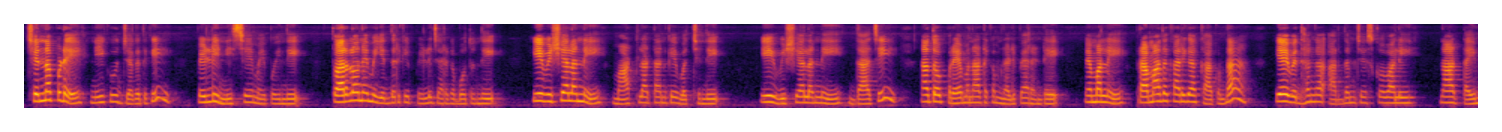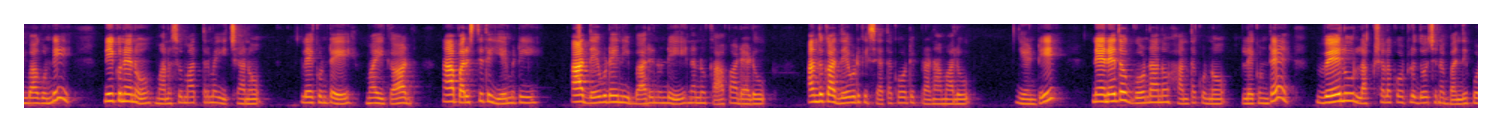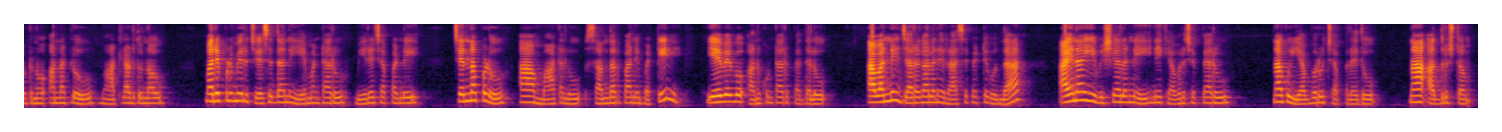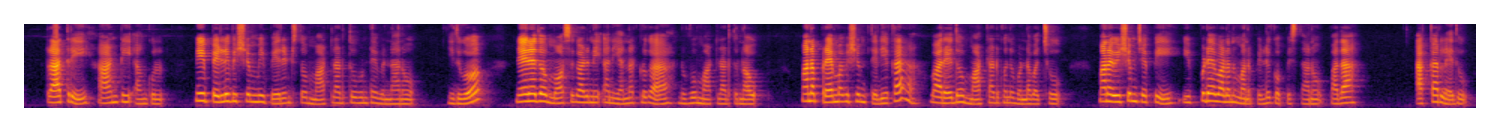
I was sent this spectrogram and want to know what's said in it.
చిన్నప్పుడే నీకు జగతికి పెళ్ళి నిశ్చయమైపోయింది. త్వరలోనే మీ ఇద్దరికి పెళ్ళి జరగబోతుంది. ఈ విషయాలన్నీ మాట్లాడటానికే వచ్చింది. ఈ విషయాలన్నీ దాచి నాతో ప్రేమ నాటకం నడిపారంటే మిమ్మల్ని ప్రమాదకారిగా కాకుండా ఏ విధంగా అర్థం చేసుకోవాలి? నా టైం బాగుండి నీకు నేను మనసు మాత్రమే ఇచ్చాను. లేకుంటే మై గాడ్ నా పరిస్థితి ఏమిటి? ఆ దేవుడే నీ బారి నుండి నన్ను కాపాడాడు. అందుకు ఆ దేవుడికి శతకోటి ప్రణామాలు. ఏంటి? నేనేదో గోండానో హంతకునో లేకుంటే వేలు లక్షల కోట్లు దోచిన బందిపోటునో అన్నట్లు మాట్లాడుతున్నావు. మరిప్పుడు మీరు చేసేదాన్ని ఏమంటారు? మీరే చెప్పండి. చిన్నప్పుడు ఆ మాటలు సందర్భాన్ని బట్టి ఏవేవో అనుకుంటారు పెద్దలు. అవన్నీ జరగాలని రాసిపెట్టి ఉందా? అయినా ఈ విషయాలన్నీ నీకెవరు చెప్పారు? నాకు ఎవ్వరూ చెప్పలేదు. నా అదృష్టం రాత్రి ఆంటీ అంకుల్ మీ పెళ్ళి విషయం మీ పేరెంట్స్తో మాట్లాడుతూ ఉంటే విన్నాను. ఇదిగో నేనేదో మోసగాడిని అని అన్నట్లుగా నువ్వు మాట్లాడుతున్నావు. మన ప్రేమ విషయం తెలియక వారేదో మాట్లాడుకొని ఉండవచ్చు. మన విషయం చెప్పి ఇప్పుడే వాళ్ళను మన పెళ్ళి కొప్పిస్తాను పదా? అక్కర్లేదు.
